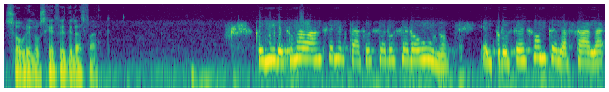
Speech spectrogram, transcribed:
sobre los jefes de las FARC? Pues mire, es un avance en el caso 001. El proceso ante la sala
